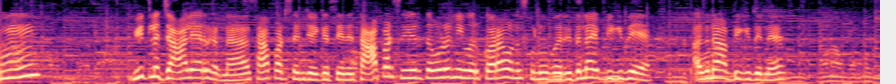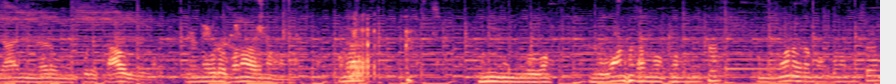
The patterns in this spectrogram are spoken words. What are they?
ம். வீட்டில் ஜாலியாக இருக்கிறண்ணா. சாப்பாடு செஞ்சு வைக்க தெரியுது சாப்பாடு செய்யறத விட நீ ஒரு குறை ஒன்று சொல்லுவ இதுனா இப்படிக்குது அதுனா அப்படிக்குதுன்னு அதுனா அப்படி இருக்குதுன்னு என்னோட பணம் வரணும் உங்கள் ஓனர் அம்மா பணம் மட்டும் உங்கள் ஓனர் அம்மா பணம் மட்டும்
